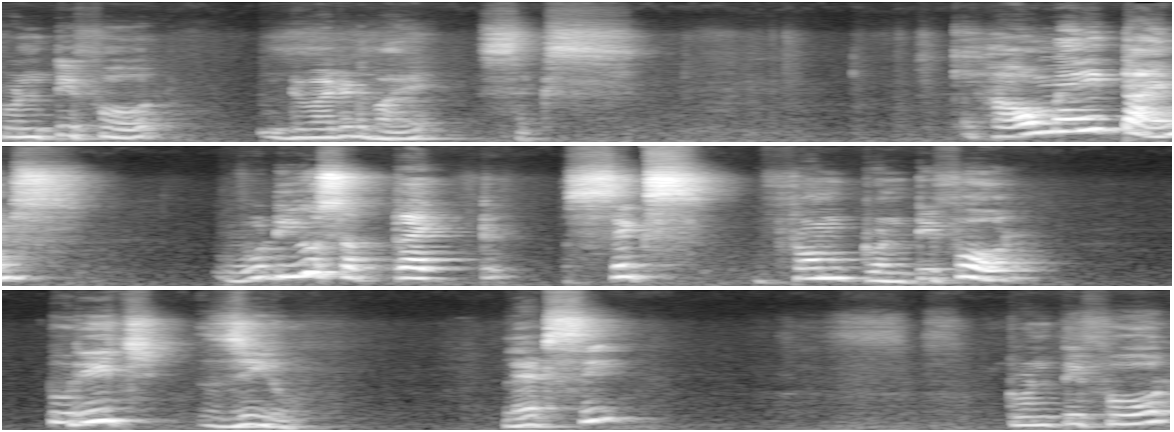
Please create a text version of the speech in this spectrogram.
Twenty-four divided by six. How many times would you subtract six from twenty-four to reach zero? Let's see. Twenty-four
